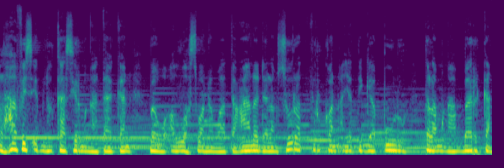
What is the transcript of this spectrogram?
Al-Hafiz Ibnu Kasir mengatakan bahwa Allah SWT dalam surat Furqan ayat 30 telah mengabarkan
